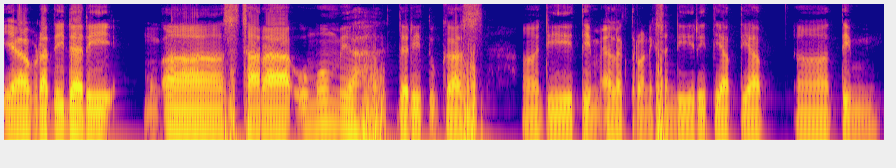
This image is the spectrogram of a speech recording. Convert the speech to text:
Ya berarti dari uh, secara umum ya dari tugas uh, di tim elektronik sendiri tiap-tiap uh, tim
